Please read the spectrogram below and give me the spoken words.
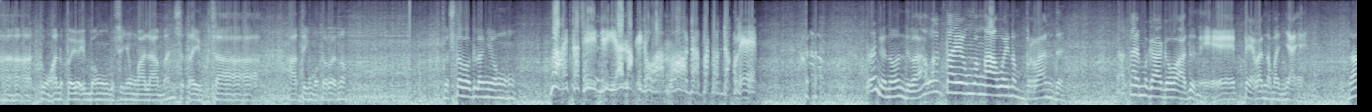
Ah, at kung ano pa yung ibang gusto nyong malaman sa type sa ating motor ano basta wag lang yung bakit kasi hindi yan ang kinuha mo dapat the click Parang ganun, di ba? Huwag tayong mangaway ng brand. Wala tayong magagawa dun eh. Pera naman niya eh. Na?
